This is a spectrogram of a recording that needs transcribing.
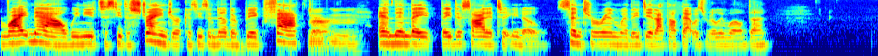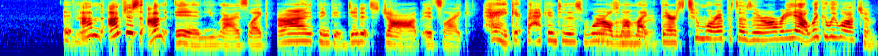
right now we need to see the stranger because he's another big factor Mhm. and then they they decided to you know center in where they did i thought that was really well done I- Yeah. i'm i'm just i'm in you guys like i think it did its job it's like hey get back into this world and i'm like there's two more episodes that are already out when can we watch them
